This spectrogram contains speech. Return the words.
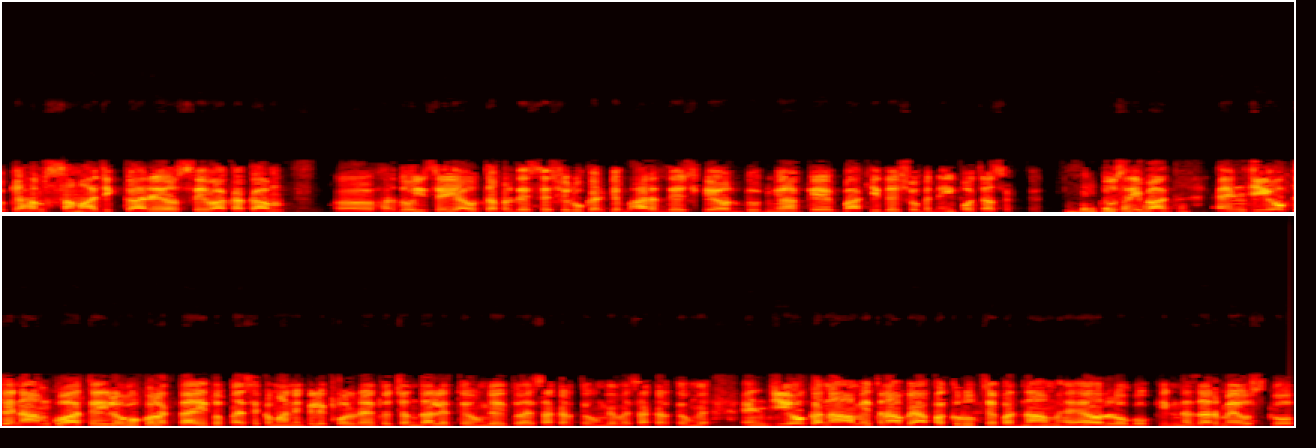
तो क्या हम सामाजिक कार्य और सेवा का काम हरदोई से या उत्तर प्रदेश से शुरू करके भारत देश के और दुनिया के बाकी देशों में नहीं पहुँचा सकते? बिल्कुल दूसरी बात एनजीओ के नाम को आते ही लोगों को लगता है ये तो पैसे कमाने के लिए खोल रहे हैं तो चंदा लेते होंगे तो ऐसा करते होंगे वैसा करते होंगे। एनजीओ का नाम इतना व्यापक रूप से बदनाम है और लोगों की नज़र में उसको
